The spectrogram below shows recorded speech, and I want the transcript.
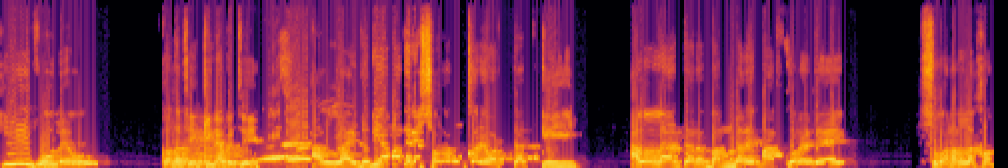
কি ভুলে ও? কথা ঠিক কিনা ঠিক আল্লাহ যদি আমাদের স্মরণ করে, অর্থাৎ কি? আল্লাহ তার বান্দারে মাফ করে দেয়। সুবহানাল্লাহ খান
